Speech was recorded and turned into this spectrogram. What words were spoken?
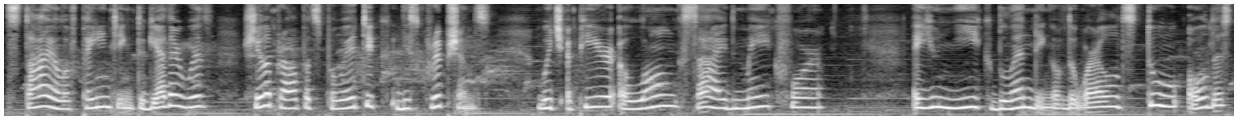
style of painting, together with Srila Prabhupada's poetic descriptions, which appear alongside, make for a unique blending of the world's two oldest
